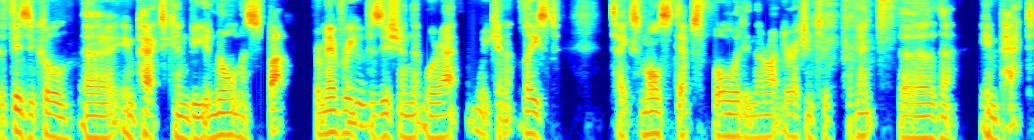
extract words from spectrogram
the physical uh, impact can be enormous, but from every mm. position that we're at, we can at least take small steps forward in the right direction to prevent further impact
